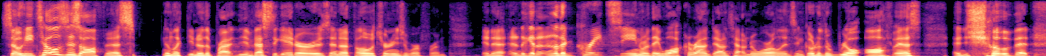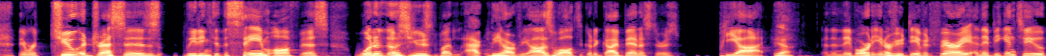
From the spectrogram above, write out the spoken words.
so he tells his office, and like you know, the the investigators and a fellow attorneys who work for him, and uh, and again another great scene where they walk around downtown New Orleans and go to the real office and show that there were two addresses leading to the same office. One of those used by Lee Harvey Oswald to go to Guy Banister's PI. Yeah. And then they've already interviewed David Ferrie, and they begin to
